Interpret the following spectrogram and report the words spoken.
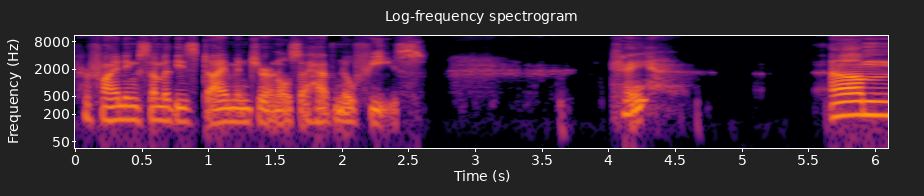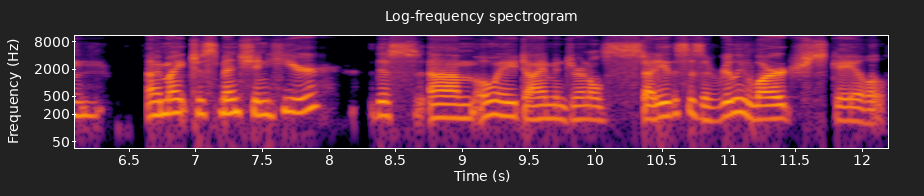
for finding some of these diamond journals that have no fees. Okay. Um, I might just mention here this um, OA Diamond Journal study. This is a really large scale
